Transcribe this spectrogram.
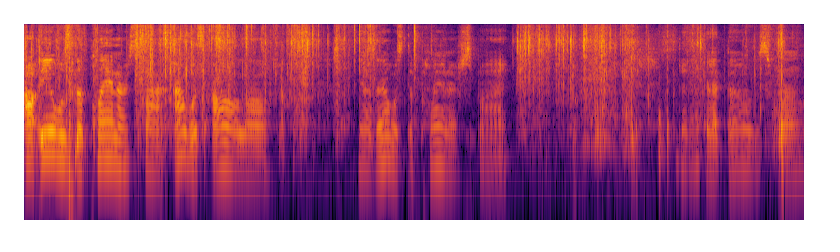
Oh, it was the planner spot. I was all off. Yeah, that was the planner spot that I got those from.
